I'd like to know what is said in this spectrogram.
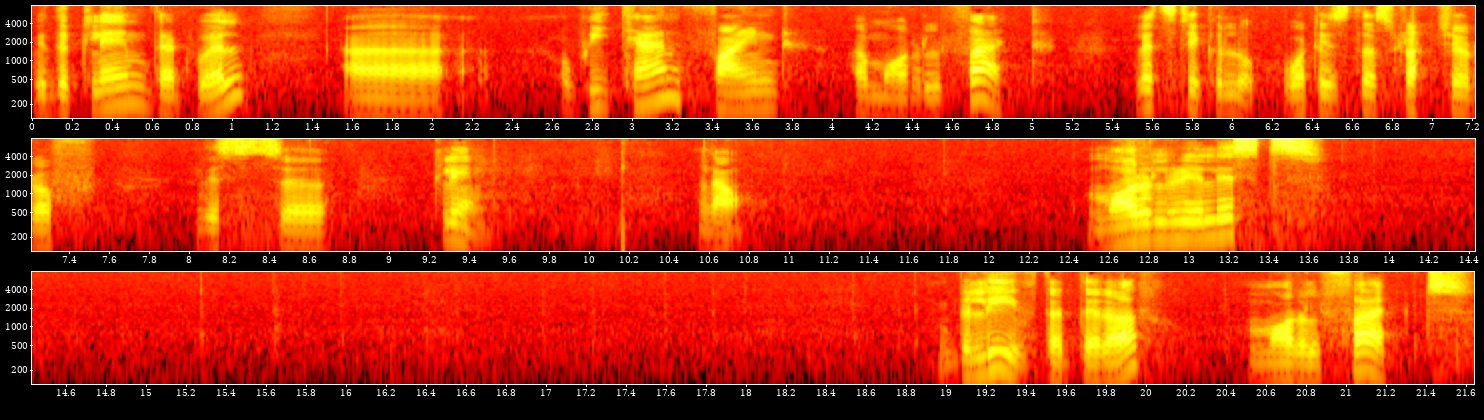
with the claim that well uh, we can find a moral fact. Let us take a look what is the structure of this uh, claim. Now, moral realists believe that there are moral facts.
